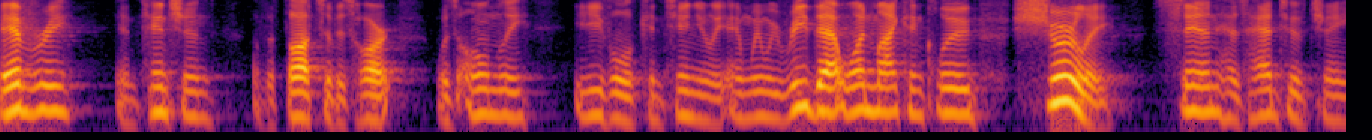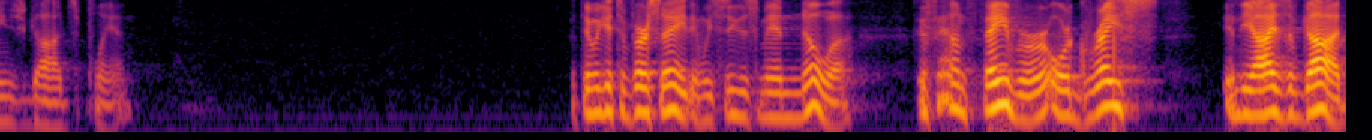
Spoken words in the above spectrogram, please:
Every intention of the thoughts of his heart was only evil continually. And when we read that, one might conclude surely sin has had to have changed God's plan. But then we get to verse 8 and we see this man Noah who found favor or grace in the eyes of God.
